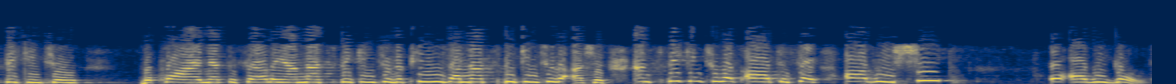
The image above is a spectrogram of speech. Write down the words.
speaking to the choir necessarily. I'm not speaking to the pews. I'm not speaking to the ushers. I'm speaking to us all to say, are we sheep or are we goats?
